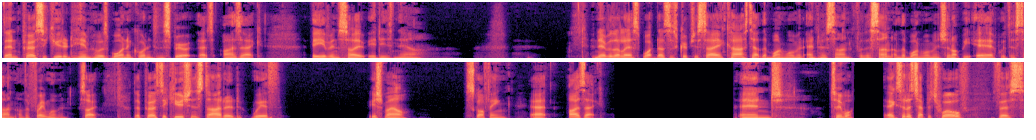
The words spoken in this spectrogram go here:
then persecuted him who was born according to the Spirit, that's Isaac, even so it is now. Nevertheless, what does the scripture say? Cast out the bondwoman and her son, for the son of the bondwoman shall not be heir with the son of the free woman. So, the persecution started with Ishmael scoffing at Isaac. And two more. Exodus chapter 12, verse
